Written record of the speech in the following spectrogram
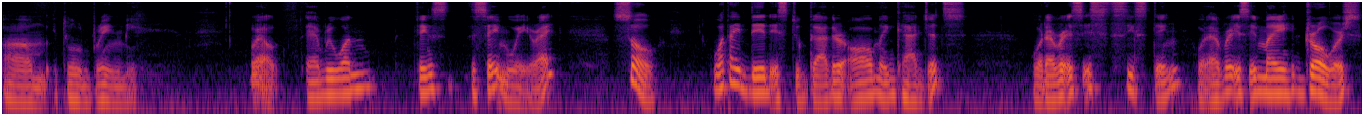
um, it will bring me. Well, everyone thinks the same way, right? So, what I did is to gather all my gadgets, whatever is existing, whatever is in my drawers,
